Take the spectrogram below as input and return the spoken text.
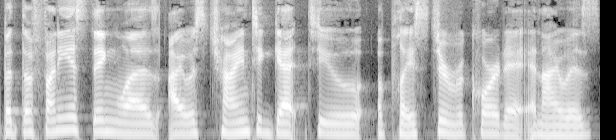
But the funniest thing was I was trying to get to a place to record it, and I was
